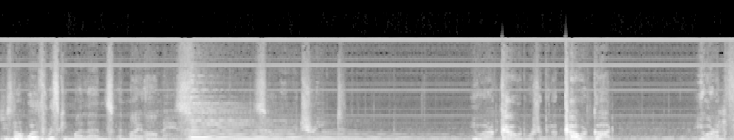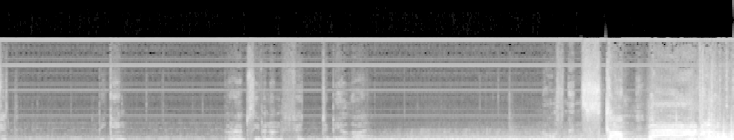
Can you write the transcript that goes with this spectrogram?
She's not worth risking my lands and my armies. So we retreat. You are a coward worshipping a coward god. You are unfit to be king. Perhaps even unfit to be alive. Northmen scum! I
